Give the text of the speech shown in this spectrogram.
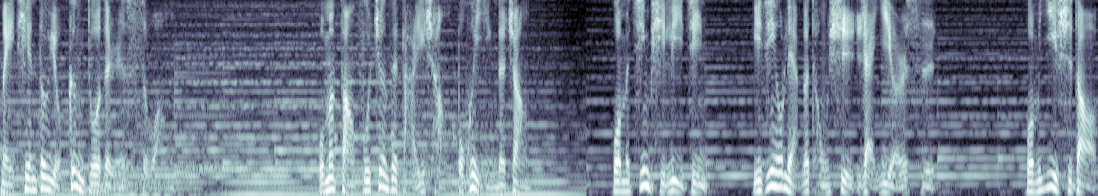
每天都有更多的人死亡。我们仿佛正在打一场不会赢的仗，我们精疲力尽，已经有两个同事染疫而死。我们意识到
